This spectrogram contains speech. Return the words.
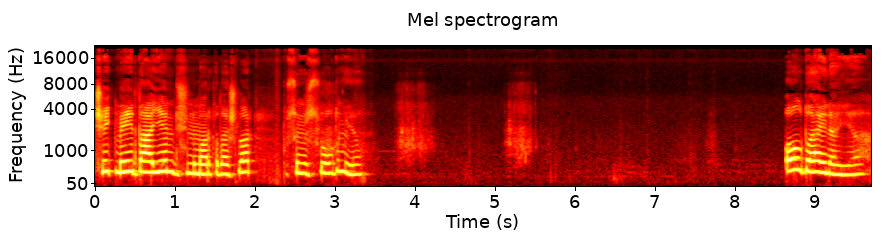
çekmeyi daha yeni düşündüm arkadaşlar. Bu sınırsız oldu mu ya? Oldu aynen ya.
